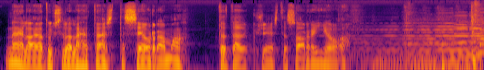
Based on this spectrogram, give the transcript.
näillä ajatuksilla lähdetään sitten seuraamaan tätä kyseistä sarjaa.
